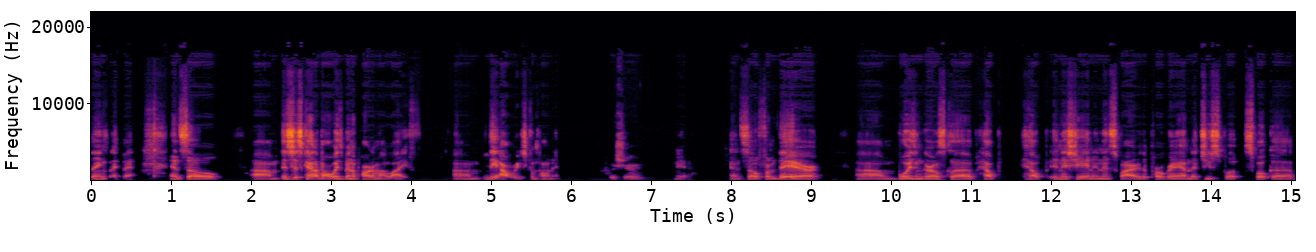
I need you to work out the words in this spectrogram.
things like that. And so um, it's just kind of always been a part of my life um, the mm-hmm. outreach component. For sure. Yeah. And so from there, um, Boys and Girls Club help help initiate and inspire the program that you spoke spoke of,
